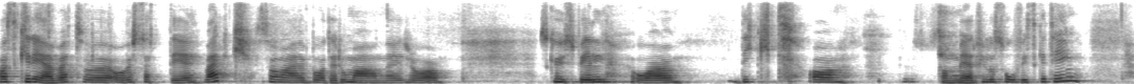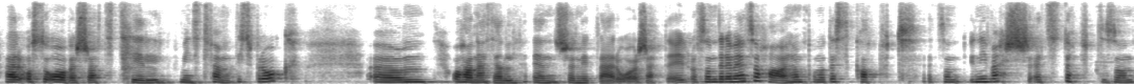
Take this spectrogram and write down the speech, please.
Har skrevet eh, over 70 verk, som er både romaner og skuespill og dikt og sånn mer filosofiske ting. Er også oversatt til minst 50 språk. Um, og han er selv en skjønnlitterær oversetter. Og som dere vet, så har han på en måte skapt et sånt univers, et støpt sånn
